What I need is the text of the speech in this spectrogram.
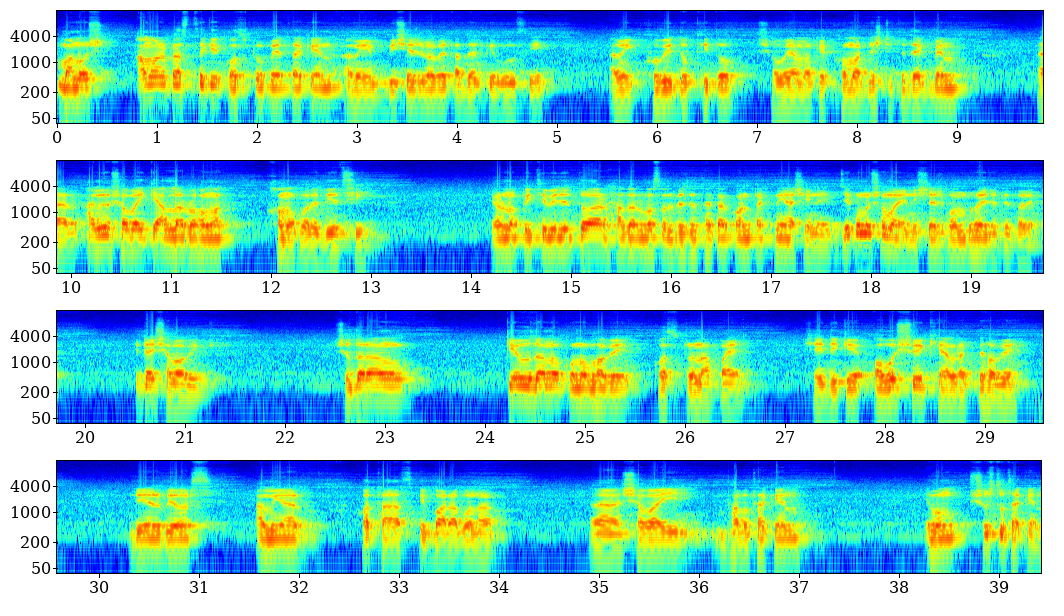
মানুষ আমার কাছ থেকে কষ্ট পেয়ে থাকেন, আমি বিশেষভাবে তাদেরকে বলছি, আমি খুবই দুঃখিত। সবাই আমাকে ক্ষমার দৃষ্টিতে দেখবেন। আর আমিও সবাইকে আল্লাহর রহমত ক্ষমা করে দিয়েছি। কেননা পৃথিবীতে তো আর হাজার বছর বেঁচে থাকার কন্ট্যাক্ট নিয়ে আসি নাই যে কোনো সময় নিঃশ্বাস বন্ধ হয়ে যেতে পারে। এটাই স্বাভাবিক। সুতরাং কেউ যেন কোনোভাবে কষ্ট না পায়, সেই দিকে অবশ্যই খেয়াল রাখতে হবে। ডিয়ার ভিউয়ার্স আমি আর কথা আজকে বাড়াবো না। সবাই ভালো থাকেন এবং সুস্থ থাকেন।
